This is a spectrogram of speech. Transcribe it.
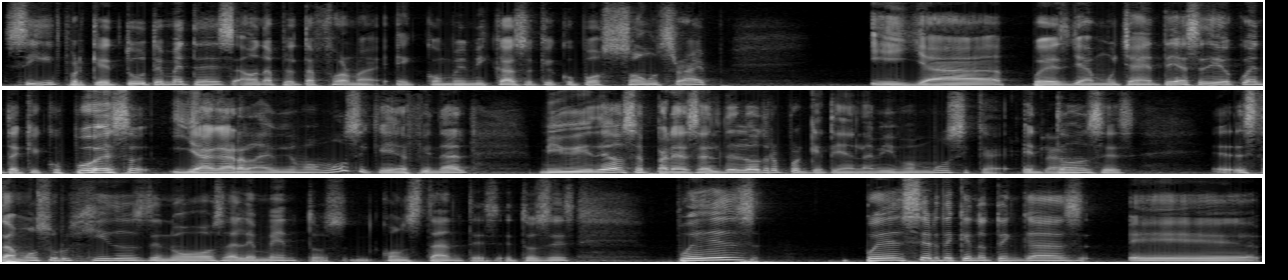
Sí, porque tú te metes a una plataforma, eh, como en mi caso, que ocupo Soundstripe, y ya, pues ya mucha gente ya se dio cuenta que ocupó eso y agarran la misma música. Y al final mi video se parece al del otro porque tienen la misma música. Entonces, estamos surgidos de nuevos elementos constantes. Entonces, puedes, puede ser de que no tengas eh,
